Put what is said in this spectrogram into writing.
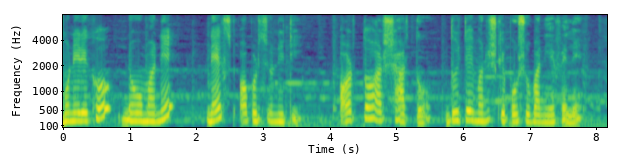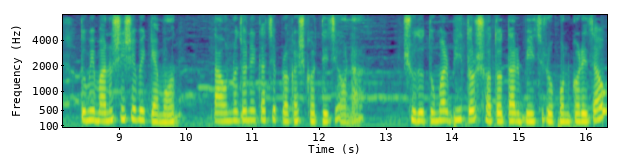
মনে রেখো নো মানে নেক্সট অপরচুনিটি অর্থ আর স্বার্থ দুইটাই মানুষকে পশু বানিয়ে ফেলে। তুমি মানুষ হিসেবে কেমন? তা অন্যজনের কাছে প্রকাশ করতে যেও না। শুধু তোমার ভিতর সততার বীজ রোপণ করে যাও,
